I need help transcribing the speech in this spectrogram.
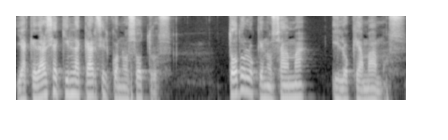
y a quedarse aquí en la cárcel con nosotros, todo lo que nos ama y lo que amamos.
